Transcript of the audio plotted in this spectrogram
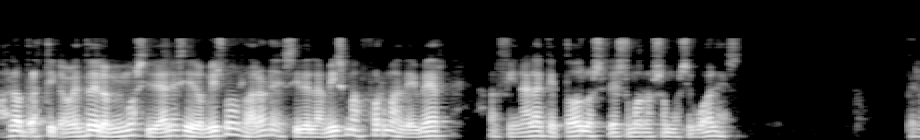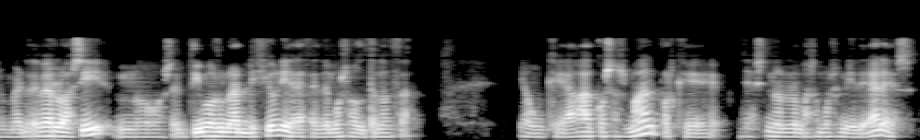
habla prácticamente de los mismos ideales y de los mismos valores y de la misma forma de ver al final a que todos los seres humanos somos iguales. Pero en vez de verlo así, nos sentimos una religión y la defendemos a ultranza. Y aunque haga cosas mal, porque ya si no nos basamos en ideales,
